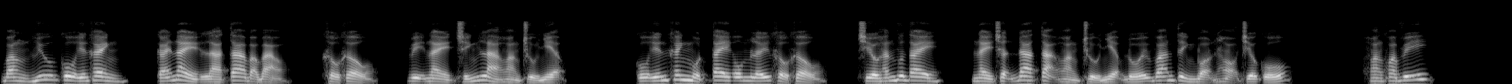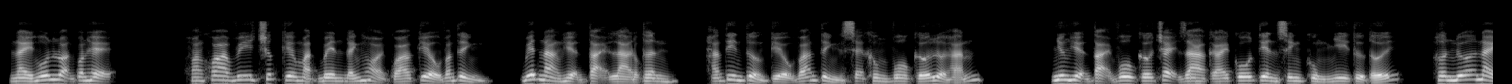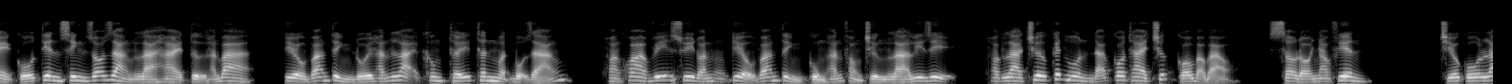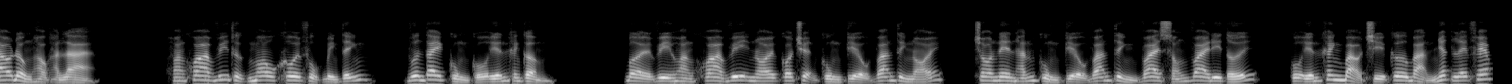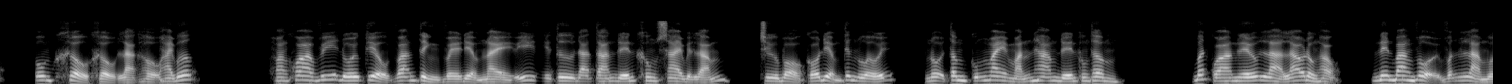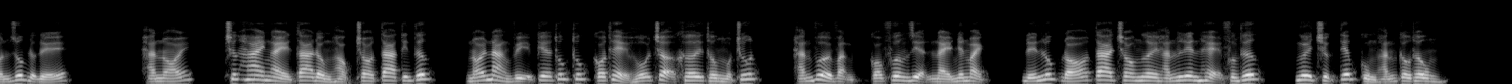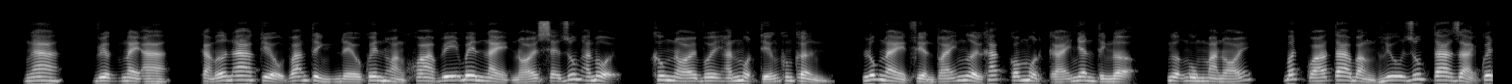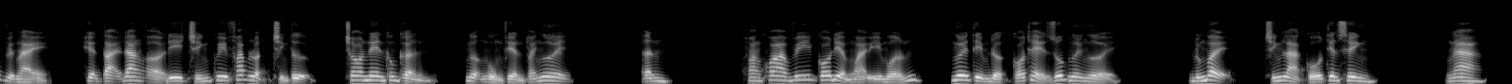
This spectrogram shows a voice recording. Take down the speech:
Bằng hữu cô Yến Khanh, cái này là ta bảo bảo, khẩu khẩu, vị này chính là Hoàng chủ nhiệm. Cô Yến Khanh một tay ôm lấy khẩu khẩu, chiều hắn vươn tay, này trận đa tạ Hoàng chủ nhiệm đối vãn tình bọn họ chiếu cố. Hoàng Khoa Vĩ, này hỗn loạn quan hệ. Hoàng Khoa Vĩ trước kia mặt bên đánh hỏi quá Kiều Văn Tình, biết nàng hiện tại là độc thân, hắn tin tưởng Kiều Văn Tình sẽ không vô cớ lừa hắn. Nhưng hiện tại vô cớ chạy ra cái cố tiên sinh cùng nhi tử tới, hơn nữa này cố tiên sinh rõ ràng là hài tử hắn ba, Tiểu Vãn Tình đối hắn lại không thấy thân mật bộ dáng. Hoàng Khoa Vĩ suy đoán Tiểu Vãn Tình cùng hắn phỏng trừng là ly dị, hoặc là chưa kết hôn đã có thai trước có bảo bảo, sau đó nháo phiên. Chiếu cố lao đồng học hẳn là. Hoàng Khoa Vĩ thực mau khôi phục bình tĩnh, vươn tay cùng cố Yến Khanh cầm. Bởi vì Hoàng Khoa Vĩ nói có chuyện cùng Tiểu Vãn Tình nói, cho nên hắn cùng Tiểu Vãn Tình vai sóng vai đi tới, cô Yến Khanh bảo trì cơ bản nhất lễ phép, ôm khẩu khẩu lạc hậu hai bước. Hoàng Khoa Vĩ đối Tiểu vãn tỉnh về điểm này ý tư đã tán đến không sai biệt lắm, trừ bỏ có điểm tiếc nuối, nội tâm cũng may mắn ham đến không thâm. Bất quá nếu là lao đồng học, nên bang vội vẫn là muốn giúp được đế. Hắn nói, trước hai ngày ta đồng học cho ta tin tức, nói nàng vị kia thúc thúc có thể hỗ trợ khơi thông một chút, hắn vừa vặn có phương diện này nhân mạch, đến lúc đó ta cho ngươi hắn liên hệ phương thức, ngươi trực tiếp cùng hắn câu thông. Nga, việc này à, cảm ơn A Kiều Vãn Tình đều quên Hoàng Khoa Vĩ bên này nói sẽ giúp hắn nội, không nói với hắn một tiếng không cần, lúc này phiền toái người khác có một cái nhân tình nợ, ngượng ngùng mà nói, bất quá ta bằng hưu giúp ta giải quyết việc này, hiện tại đang ở đi chính quy pháp luật chính tự, cho nên không cần, ngượng ngùng phiền thoái ngươi. Ân. Hoàng Khoa Vĩ có điểm ngoài ý muốn, ngươi tìm được có thể giúp ngươi người. Đúng vậy, chính là cố tiên sinh. Nga.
